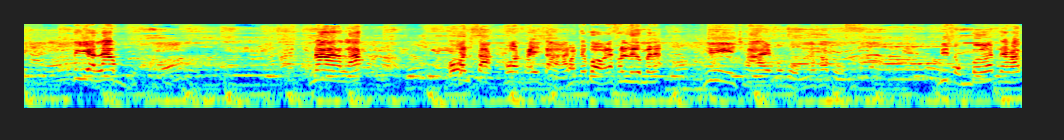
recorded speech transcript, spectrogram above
กเตี้ยล่ำน่ารักอ่อนศักดิ์พรไพศาลมันจะบอกแล้วเขาลืมไปแล้ว พี่ชายของผมนะครับผม นี่สมเบิร์ดนะครับ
